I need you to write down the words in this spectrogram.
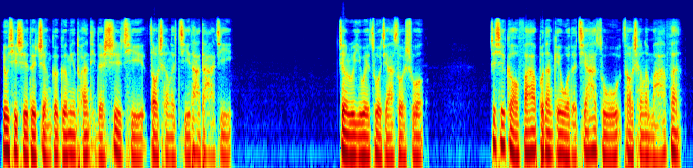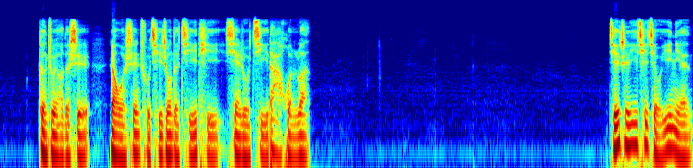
尤其是对整个革命团体的士气造成了极大打击。正如一位作家所说：“这些告发不但给我的家族造成了麻烦，更重要的是让我身处其中的集体陷入极大混乱。”截至一七九一年。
